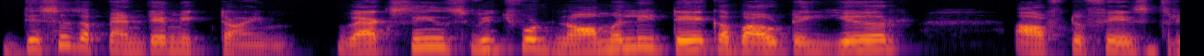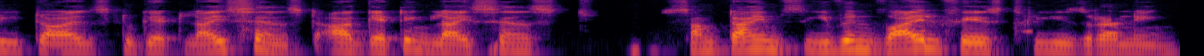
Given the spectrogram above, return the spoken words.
this is a pandemic time. Vaccines, which would normally take about a year after phase three trials to get licensed, are getting licensed sometimes even while phase three is running.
